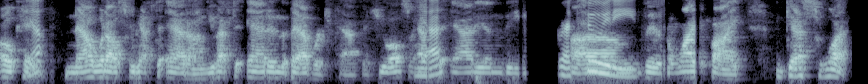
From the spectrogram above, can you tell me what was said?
Okay, Yep. now what else we have to add on? You have to add in the beverage package. You also have Yes. to add in the Gratuities. um, the, the Wi-Fi. Guess what?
